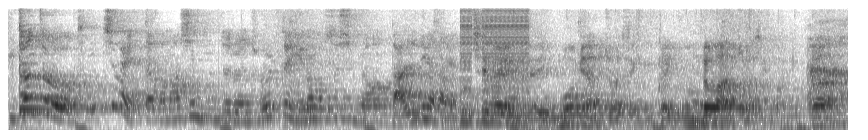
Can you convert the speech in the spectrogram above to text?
유전적으로 풍치가 있다거나 하신 분들은 절대 이런 거 쓰시면 난리가 나요. 풍치는 이제 잇몸이 안 좋아진, 그러니까 잇몸뼈가 안 좋아진 거니까.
